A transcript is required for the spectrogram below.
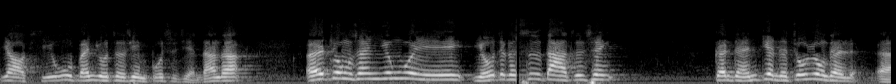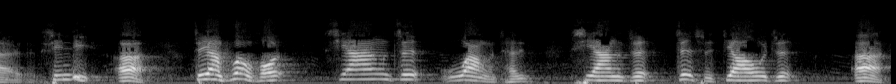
要体悟本有自信不是简单的，而众生因为有这个四大之身跟能见的作用的呃心力啊，这样混合相知妄成相知，这是交织啊，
